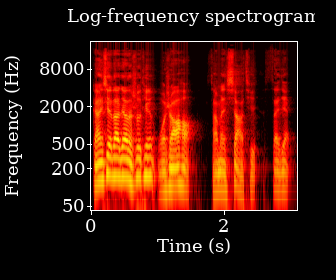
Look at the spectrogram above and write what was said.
感谢大家的收听，我是阿浩，咱们下期再见。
